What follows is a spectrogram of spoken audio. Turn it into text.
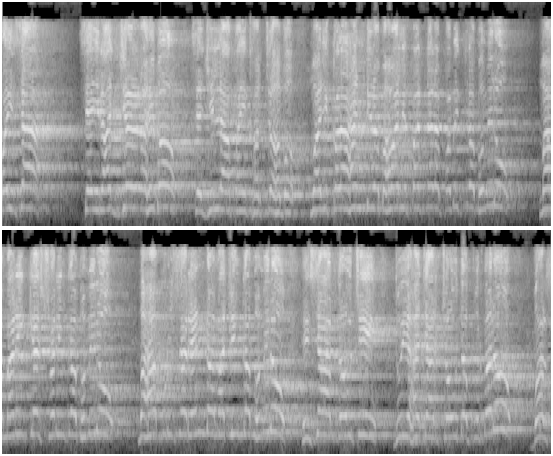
ପଇସା ସେଇ ରାଜ୍ୟରେ ରହିବ ସେ ଜିଲ୍ଲା ପାଇଁ ଖର୍ଚ୍ଚ ହେବ ମୁଁ ଆଜି କଳାହାଣ୍ଡିର ଭବାନୀପାଟଣାର ପବିତ୍ର ଭୂମିରୁ ମା ମାଣିକେଶ୍ୱରୀଙ୍କ ଭୂମିରୁ ମହାପୁରୁଷ ରେଣ୍ଡ ମାଝୀଙ୍କ ଭୂମିରୁ ହିସାବ ଦେଉଛି ଦୁଇ ହଜାର ଚଉଦ ପୂର୍ବରୁ वर्ष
